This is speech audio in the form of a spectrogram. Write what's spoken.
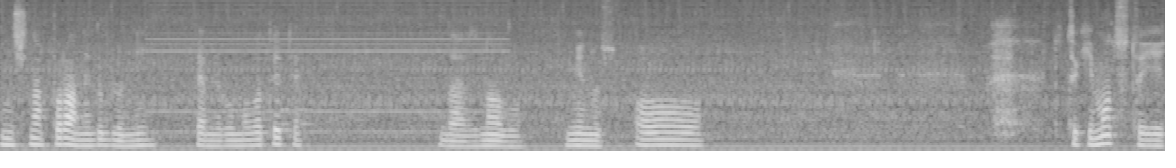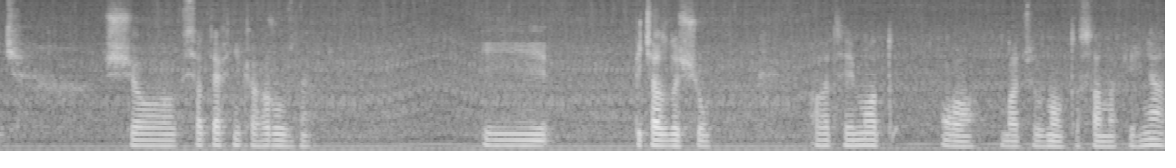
Нічна пора, не люблю ні темряву молотити. Да, знову. Мінус. О. Тут такий мод стоїть, що вся техніка грузне. І під час дощу. Але цей мод... О, бачу знов та сама фігня.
